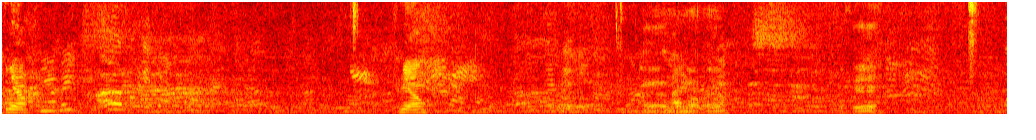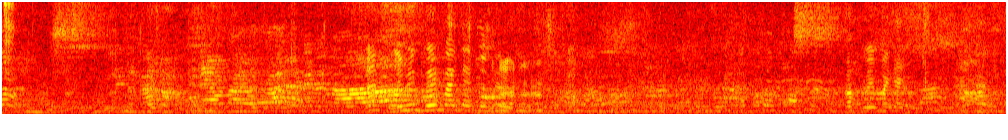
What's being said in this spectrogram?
Come here. Come here. Yeah, no, no, yeah. Okay. င်ဗျာအဲ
